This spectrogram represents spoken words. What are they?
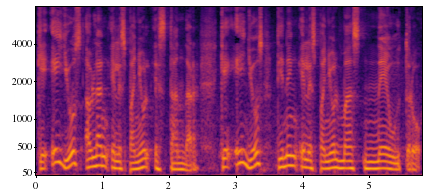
que ellos hablan el español estándar, que ellos tienen el español más neutro.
